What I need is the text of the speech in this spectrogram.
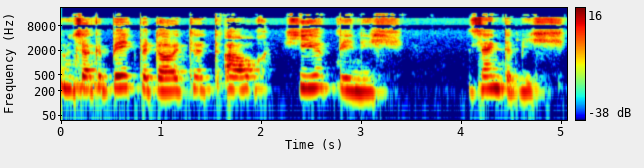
Unser Gebet bedeutet auch, hier bin ich, sende mich,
